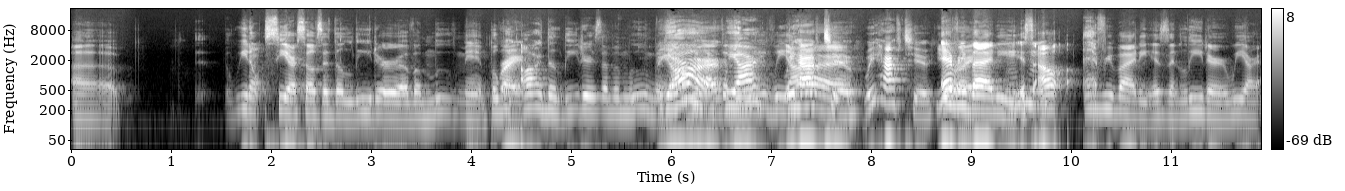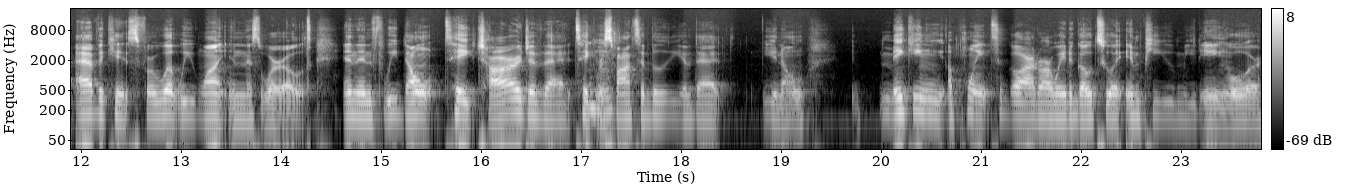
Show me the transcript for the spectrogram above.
uh, we don't see ourselves as the leader of a movement, but Right. we are the leaders of a movement. We are. have to We are. believe We, have to. We have to. You're right. Mm-hmm. everybody it's all everybody is a leader we are advocates for what we want in this world and then if we don't take charge of that take Mm-hmm. responsibility of that you know making a point to go out of our way to go to an NPU meeting or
